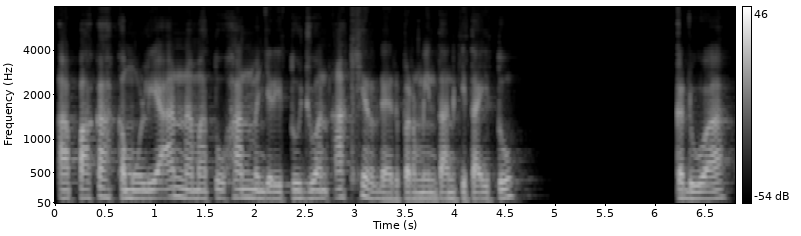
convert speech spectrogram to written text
Apakah kemuliaan nama Tuhan menjadi tujuan akhir dari permintaan kita itu? Kedua,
